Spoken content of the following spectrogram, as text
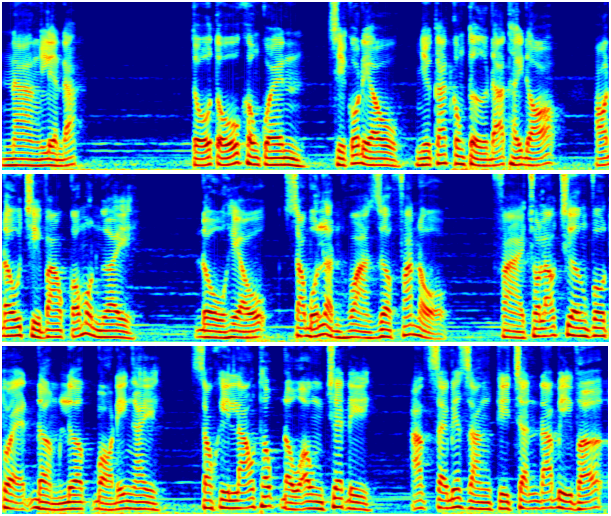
Nàng liền đáp. Tố tố không quên, Chỉ có điều như các công tử đã thấy đó, Họ đâu chỉ vào có một người. Đồ hiểu Sau bốn lần hỏa dược phát nổ, Phải cho lão trương vô tuệ đẩm lược bỏ đi ngay. Sau khi lão thốc đầu ông chết đi, ắt sẽ biết rằng kỳ trận đã bị vỡ,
